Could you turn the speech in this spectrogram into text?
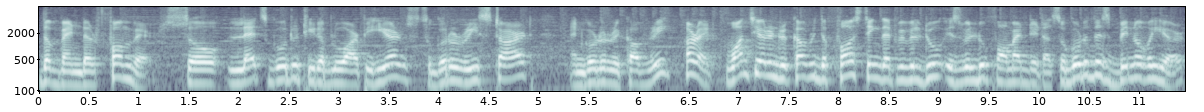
the vendor firmware. So let's go to TWRP here. So go to restart and go to recovery. All right, once you're in recovery, the first thing that we will do is we'll do format data. So go to this bin over here,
